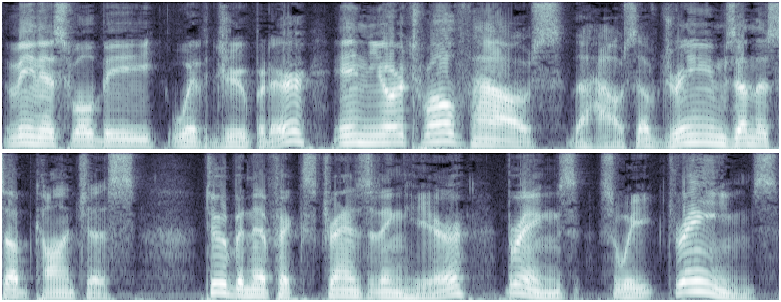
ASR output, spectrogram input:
Venus will be with Jupiter in your 12th house, the house of dreams and the subconscious. Two benefics transiting here brings sweet dreams.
